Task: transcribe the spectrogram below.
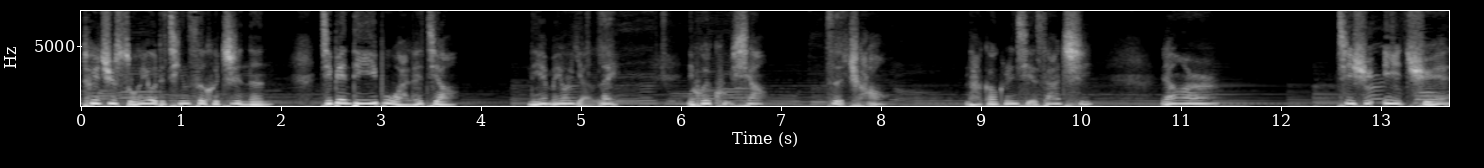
褪去所有的青涩和稚嫩。即便第一步崴了脚，你也没有眼泪，你会苦笑。自嘲，拿高跟鞋撒气，然而继续一瘸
